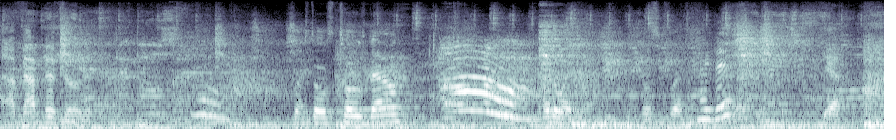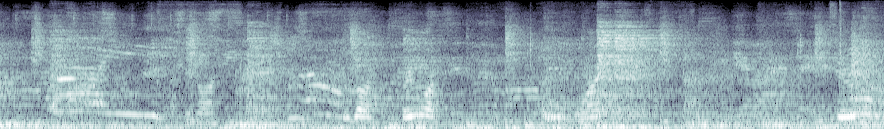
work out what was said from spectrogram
I've, I've been feeling it. Flex those toes down. Oh, Other way. Go some flex. like this? Yeah. Keep going. Keep going. Three more. One. Two. Yeah,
